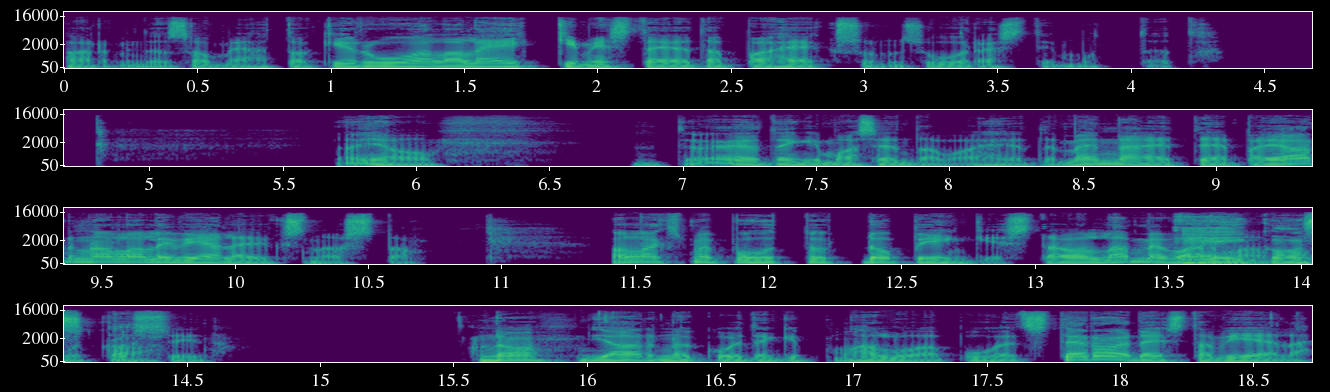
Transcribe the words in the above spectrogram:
harminto somea. Toki ruoalla leikkimistä, jota paheksun suuresti, mutta tota. no joo, Tämä on jotenkin masentava heiltä. Mennään eteenpäin. Jarnolla oli vielä yksi nosto. Ollaanko me puhuttu dopingista? Ollaan me varmaan Ei koskaan. siitä. No, Jarno kuitenkin haluaa puhua. steroideista vielä.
